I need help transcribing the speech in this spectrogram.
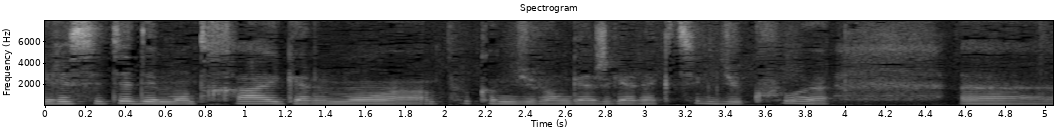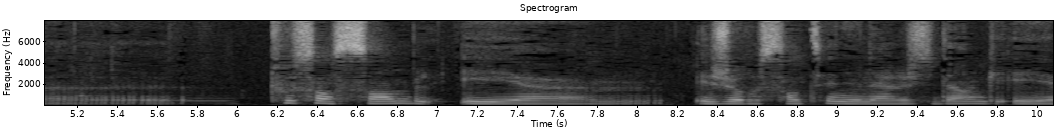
il récitait des mantras également, un peu comme du langage galactique, du coup, euh, euh, tous ensemble, et, euh, et, je ressentais une énergie dingue, et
